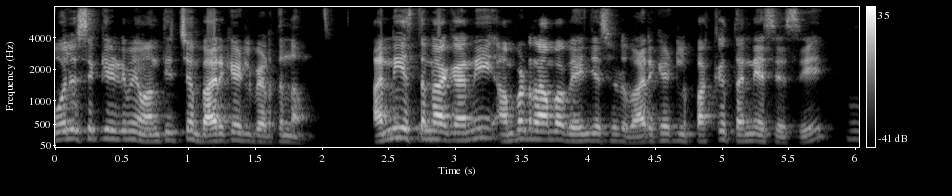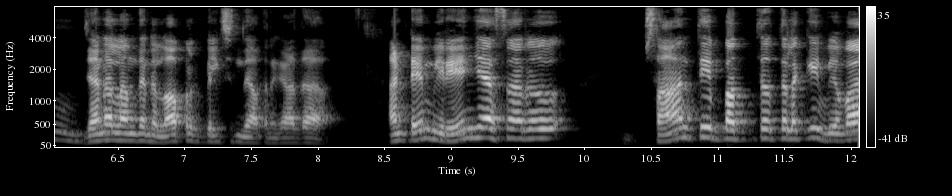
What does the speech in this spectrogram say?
పోలీస్ సెక్యూరిటీ మేము అంత ఇచ్చాం బ్యారికేడ్లు పెడుతున్నాం. అన్ని ఇస్తున్నా కానీ అంబటి రాంబాబు ఏం చేశాడు? బ్యారికేడ్లు పక్కకు తన్నేసేసి జనాలందరినీ లోపలికి పిలిచింది అతను కాదా? అంటే మీరు ఏం చేస్తున్నారు? శాంతి భద్రతలకి వివా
